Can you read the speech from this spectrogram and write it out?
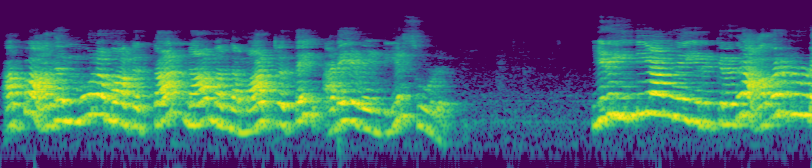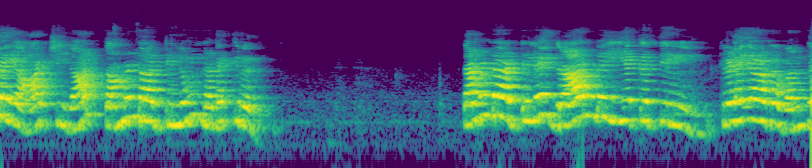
அப்ப அதன் மூலமாகத்தான் நாம் அந்த மாற்றத்தை அடைய வேண்டிய சூழல். இது இந்தியாவிலே இருக்கிறது. அவர்களுடைய ஆட்சிதான் தமிழ்நாட்டிலும் நடக்கிறது. தமிழ்நாட்டிலே திராவிட இயக்கத்தில் கிளையாக வந்த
